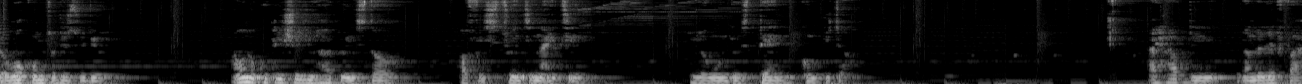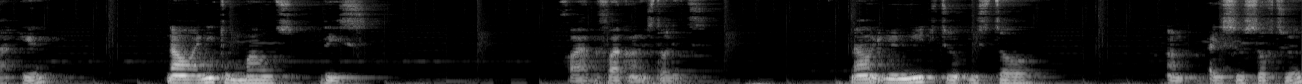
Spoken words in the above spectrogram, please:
You're welcome to this video. I want to quickly show you how to install Office 2019 in your Windows 10 computer. I have the downloaded file here. Now I need to mount this file before I can install it. Now you need to install an ISO software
